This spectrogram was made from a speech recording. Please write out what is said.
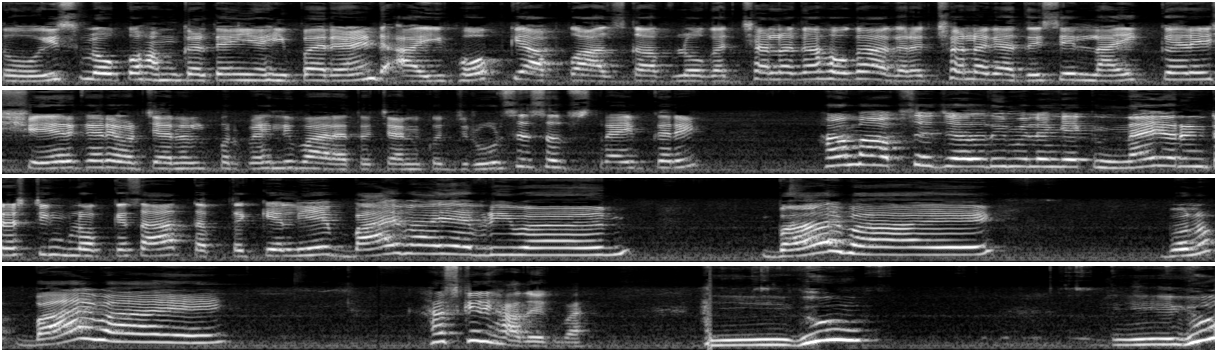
तो इस व्लॉग को हम करते हैं यहीं पर एंड आई होप कि आपको आज का व्लॉग अच्छा लगा होगा। अगर अच्छा लगा तो इसे लाइक करें शेयर करें और चैनल पर पहली बार है तो चैनल को ज़रूर से सब्सक्राइब करें. हम आपसे जल्दी मिलेंगे एक नए और इंटरेस्टिंग ब्लॉग के साथ. तब तक के लिए bye bye everyone bye bye बोलो बाय बाय हंस के दिखा दो एक बार. एगो एगो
